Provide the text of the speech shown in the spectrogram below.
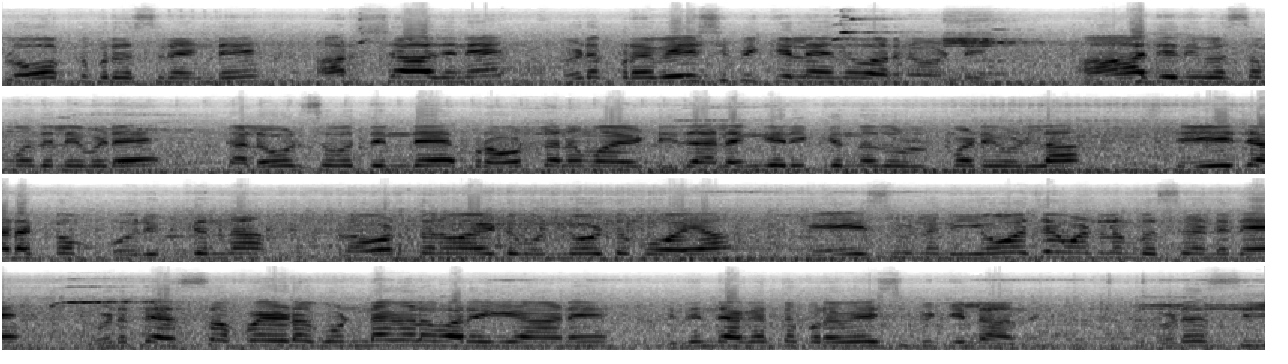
ബ്ലോക്ക് പ്രസിഡന്റ് അർഷാദിനെ ഇവിടെ പ്രവേശിപ്പിക്കില്ല എന്ന് പറഞ്ഞുകൊണ്ട് ആദ്യ ദിവസം മുതൽ ഇവിടെ കലോത്സവത്തിന്റെ പ്രവർത്തനമായിട്ട് ഇത് അലങ്കരിക്കുന്നത് ഉൾപ്പെടെയുള്ള സ്റ്റേജ് അടക്കം ഒരുക്കുന്ന പ്രവർത്തനമായിട്ട് മുന്നോട്ട് പോയ കെ എസ് യുവിന്റെ നിയോജകമണ്ഡലം പ്രസിഡന്റിനെ ഇവിടുത്തെ എസ് എഫ് ഐയുടെ ഗുണ്ടകൾ പറയുകയാണ് ഇതിന്റെ അകത്ത് പ്രവേശിപ്പിക്കില്ല എന്ന്. ഇവിടെ സി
